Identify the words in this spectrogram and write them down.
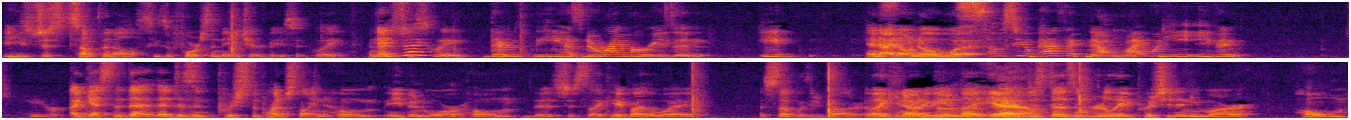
he's just something else. He's a force of nature, basically. And that's just- exactly. There, he has no rhyme or reason. He and I don't know what. sociopathic now. Why would he even care? I guess that, that that doesn't push the punchline home even more home. That it's just like, hey, by the way, I slept with your daughter. Like, you know what I mean? Uh-huh. Like, yeah, Yeah. it just doesn't really push it anymore home.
